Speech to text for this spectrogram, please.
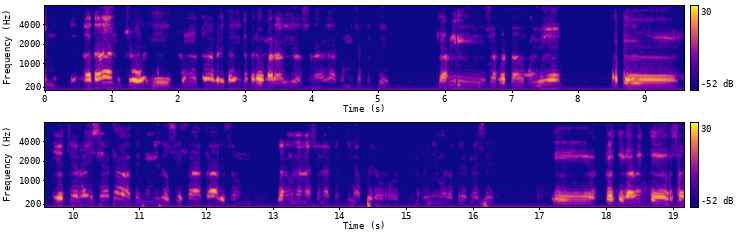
ancho no tan ancho y como todo apretadito, pero maravilloso, la verdad, con mucha gente que a mí se ha portado muy bien. Eh, y estoy raíces acá, tengo mis dos hijas acá, que son, bueno, una nación argentina, pero nos vinimos a los tres meses. Y prácticamente son,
